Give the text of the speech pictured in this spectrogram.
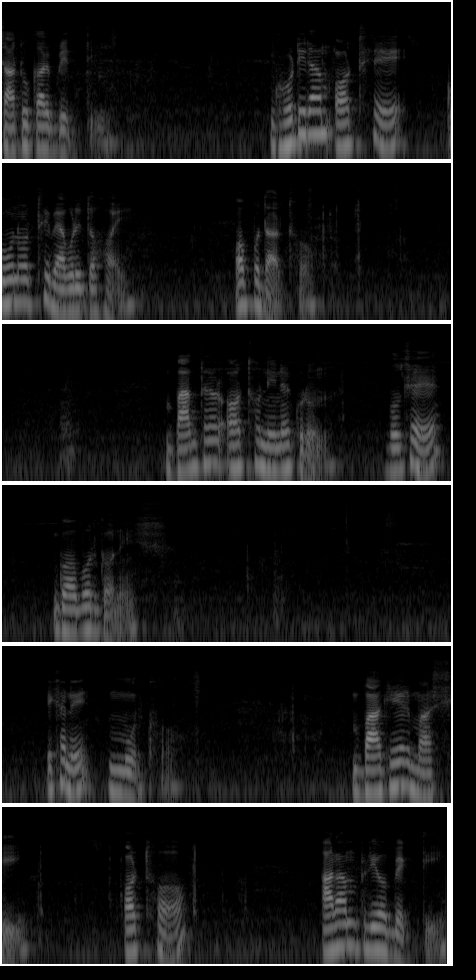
চাটুকার বৃত্তি। ঘটিরাম অর্থে কোন অর্থে ব্যবহৃত হয়? অপদার্থ। বাগধারার অর্থ নির্ণয় করুন। বলছে গবর গণেশ। এখানে মূর্খ। বাঘের মাসি, অর্থ আরামপ্রিয় ব্যক্তি।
